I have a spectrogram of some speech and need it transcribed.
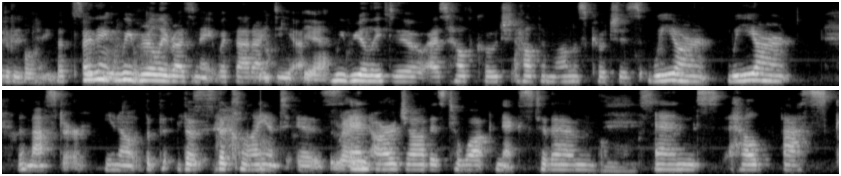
good beautiful. thing. That's. So I think we really resonate with that idea. Yeah. We really do. As health coach, health and wellness coaches, we aren't we aren't the master. You know, the the, the client is, Right. and our job is to walk next to them Alongside. and help ask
